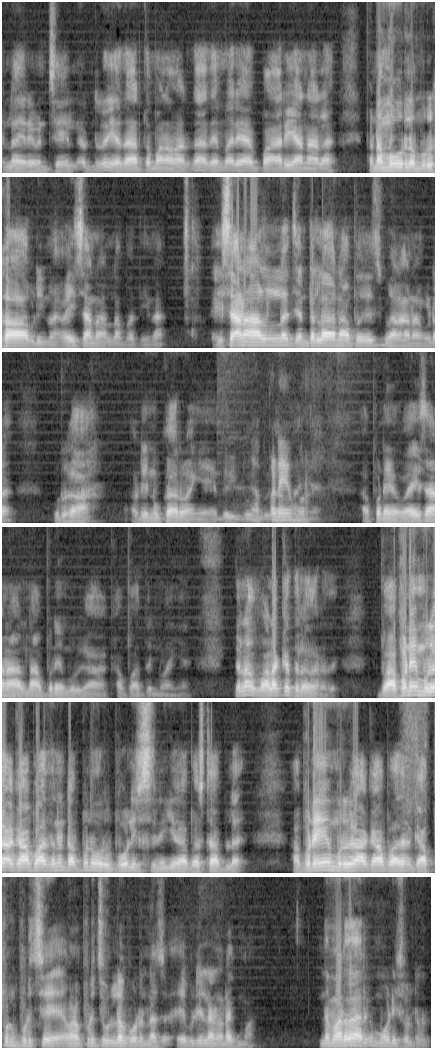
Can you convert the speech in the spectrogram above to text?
எல்லாம் இறைவன் செயல் அப்படின்றது யதார்த்தமான வார்த்தை. அதே மாதிரி இப்போ ஹரியானாவில் இப்போ நம்ம ஊரில் முருகா அப்படின்னா வயசான ஆள்லாம் பார்த்தீங்கன்னா வயசான ஆள்லாம் ஜென்ரலாக நாற்பது வயசு மேலே கூட முருகா அப்படின்னு உட்காருவாங்க. எந்திரிக்கு அப்பனே அப்பனே வயசான ஆள்னா அப்பனே முருகா காப்பாற்றுன்னுவாங்க இதெல்லாம் வழக்கத்தில் வருது. இப்போ அப்பனே முருகா காப்பாற்றுன்னு டப்புன்னு ஒரு போலீஸ் நிற்கிறா பஸ் ஸ்டாப்பில் அப்பனே முருகா காப்பாற்றுன்னு கப்புன்னு பிடிச்சி அவனை பிடிச்சி உள்ளே போடுன்னு எப்படிலாம் நடக்குமா? இந்த மாதிரி தான் இருக்குது மோடி சொல்கிறது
